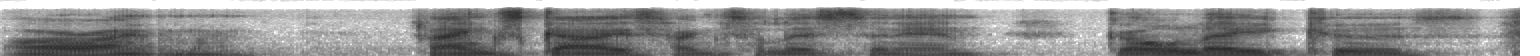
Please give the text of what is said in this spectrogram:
All right, man. Thanks, guys. Thanks for listening. Go Lakers.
